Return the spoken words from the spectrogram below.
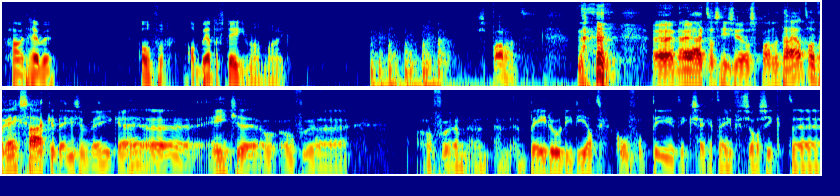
gaan we het hebben over Alberto Stegeman, Mark. Spannend. Nou ja, het was niet zo heel spannend. Hij had wat rechtszaken deze week. Hè? Eentje over, over een, een, een, pedo die hij had geconfronteerd. Ik zeg het even zoals ik het eh,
